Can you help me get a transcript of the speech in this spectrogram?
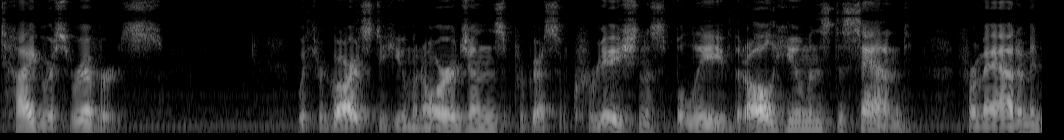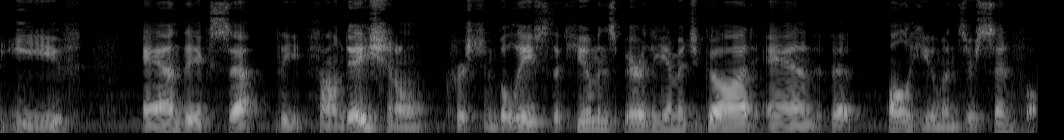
Tigris rivers. With regards to human origins, progressive creationists believe that all humans descend from Adam and Eve, and they accept the foundational Christian beliefs that humans bear the image of God and that all humans are sinful.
